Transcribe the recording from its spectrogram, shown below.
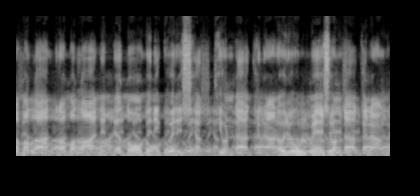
റമദാൻ. റമദാനിന്റെ നോമ്പിനിക്ക് ഒരു ശക്തി ഉണ്ടാക്കലാണ് ഒരു ഉന്മേഷം ഉണ്ടാക്കലാണ്.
